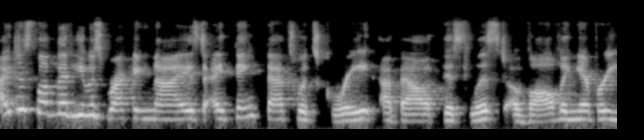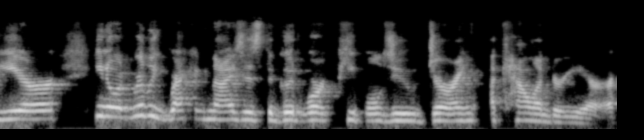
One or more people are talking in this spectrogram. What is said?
I just love that he was recognized. I think that's what's great about this list evolving every year. You know, it really recognizes the good work people do during a calendar year,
